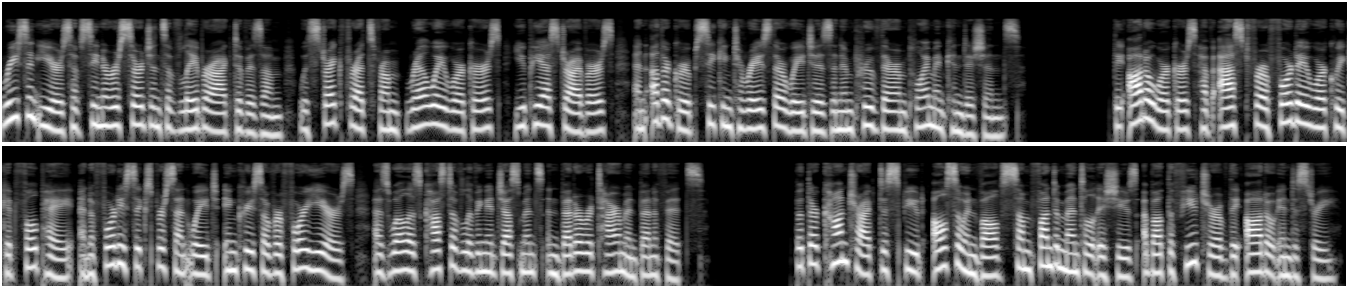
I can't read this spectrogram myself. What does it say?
Recent years have seen a resurgence of labor activism, with strike threats from railway workers, UPS drivers, and other groups seeking to raise their wages and improve their employment conditions the auto workers have asked for a four day workweek at full pay and a 46% wage increase over four years, as well as cost of living adjustments and better retirement benefits. But their contract dispute also involves some fundamental issues about the future of the auto industry.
